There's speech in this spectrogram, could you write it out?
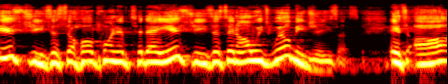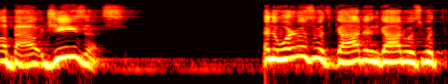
is Jesus. The whole point of today is Jesus and always will be Jesus. It's all about Jesus. And the Word was with God, and God was with,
